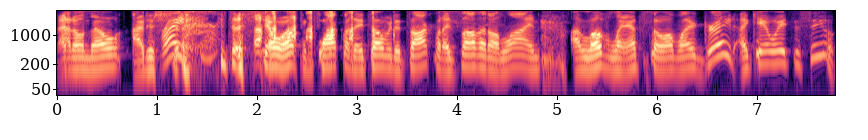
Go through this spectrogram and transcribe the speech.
I don't know. I just right to show up and talk when they tell me to talk. But I saw that online. I love Lance, so I'm like, great. I can't wait to see him.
